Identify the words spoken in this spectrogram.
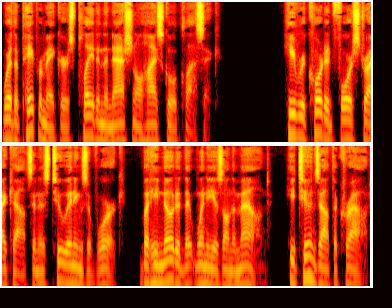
where the Papermakers played in the National High School Classic. He recorded four strikeouts in his two innings of work, but he noted that when he is on the mound, he tunes out the crowd.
